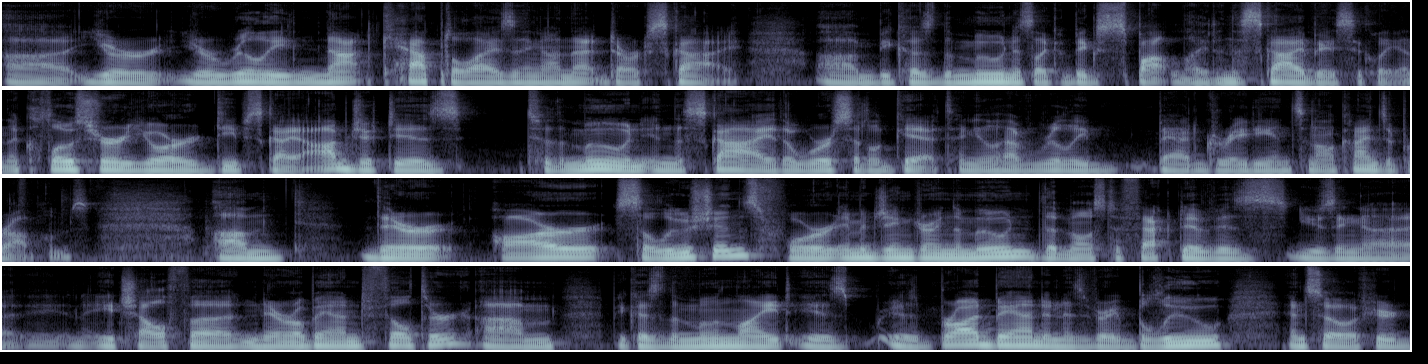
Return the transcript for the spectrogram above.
uh, you're you're really not capitalizing on that dark sky um, because the moon is like a big spotlight in the sky basically and the closer your deep sky object is to the moon in the sky the worse it'll get and you'll have really bad gradients and all kinds of problems um, there are solutions for imaging during the moon. The most effective is using a, an H alpha narrowband filter um, because the moonlight is is broadband and is very blue. And so if you're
